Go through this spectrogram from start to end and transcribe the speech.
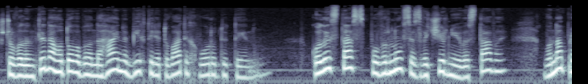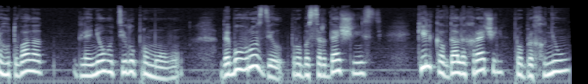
що Валентина готова була негайно бігти рятувати хвору дитину. Коли Стас повернувся з вечірньої вистави, вона приготувала для нього цілу промову, де був розділ про безсердечність, кілька вдалих речень про брехню,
